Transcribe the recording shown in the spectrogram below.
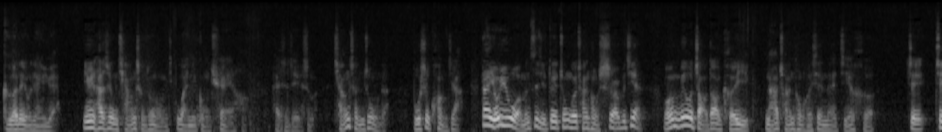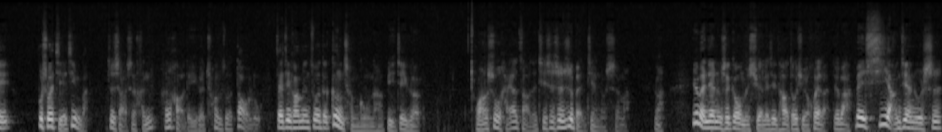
隔得有点远，因为它是用强承重的，我们不管你拱券也好，还是这个什么强承重的，不是框架。但由于我们自己对中国传统视而不见，我们没有找到可以拿传统和现代结合，这这不说捷径吧，至少是很很好的一个创作道路。在这方面做得更成功的，比这个王树还要早的，其实是日本建筑师嘛，是吧？日本建筑师跟我们学了这套都学会了，对吧？被西洋建筑师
